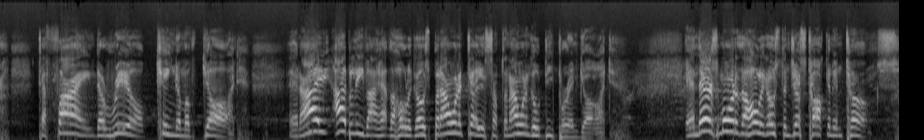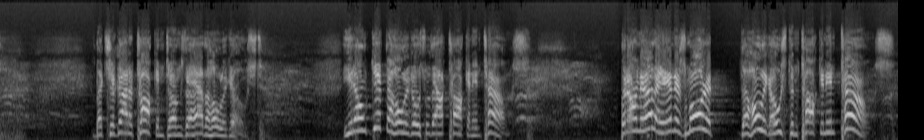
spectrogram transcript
to find the real kingdom of God. And I, I believe I have the Holy Ghost, but I want to tell you something. I want to go deeper in God. And there's more to the Holy Ghost than just talking in tongues. But you got to talk in tongues to have the Holy Ghost. You don't get the Holy Ghost without talking in tongues. But on the other hand, there's more to the Holy Ghost than talking in tongues.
